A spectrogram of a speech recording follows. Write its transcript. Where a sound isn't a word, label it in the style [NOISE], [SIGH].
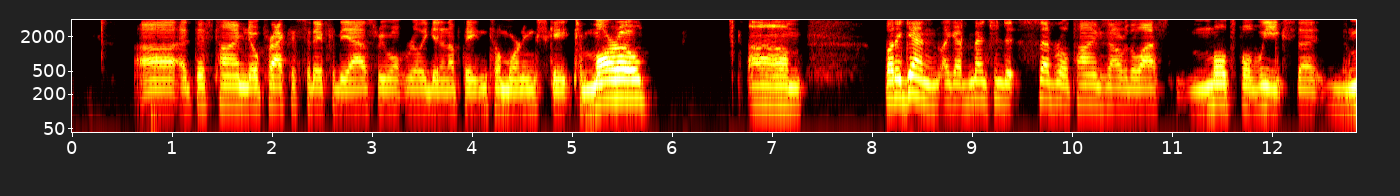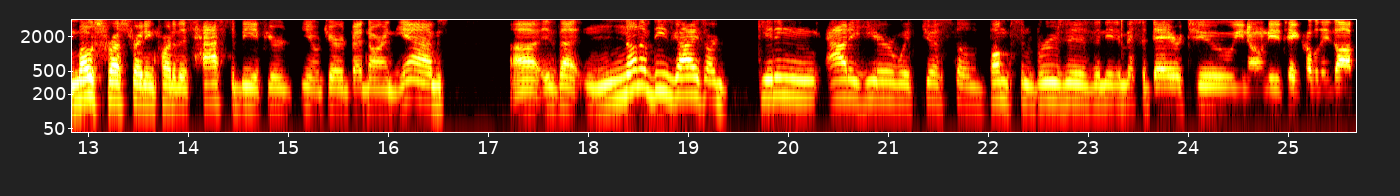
uh, at this time. No practice today for the Avs. We won't really get an update until morning skate tomorrow. Um, but again, like I've mentioned it several times now over the last multiple weeks, that the most frustrating part of this has to be if you're, you know, Jared Bednar and the Avs, uh, is that none of these guys are getting out of here with just the bumps and bruises and need to miss a day or two, you know, need to take a couple of days off.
